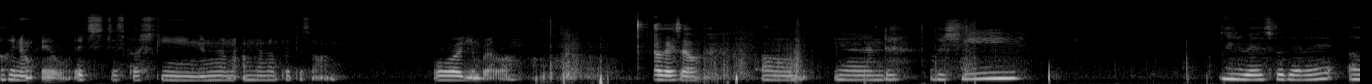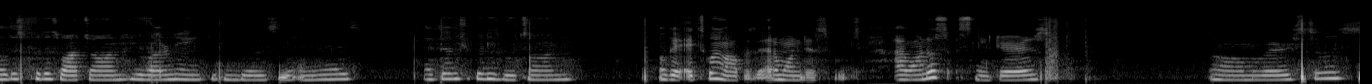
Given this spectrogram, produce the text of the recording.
Okay, no, ew, it's disgusting. I'm gonna, I'm not gonna put this on. Or the umbrella. Okay, so, um, and, okay, she, anyways, forget it. I'll just put this watch on. You got think you can barely see it anyways. I feel like I should put these boots on. Okay, it's going opposite. I don't want this boots. I want those sneakers. Um, where's those?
